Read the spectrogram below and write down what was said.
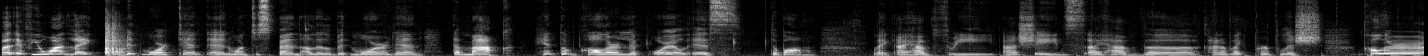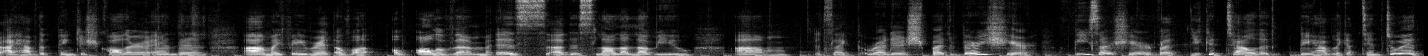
But if you want like a bit more tint and want to spend a little bit more then the MAC Hint of Color Lip Oil is the bomb. Like I have three uh, shades. I have the kind of like purplish color. I have the pinkish color and then uh, my favorite of, uh, of all of them is uh, this Lala Love You. Um, it's like reddish but very sheer these are sheer but you could tell that they have like a tint to it.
